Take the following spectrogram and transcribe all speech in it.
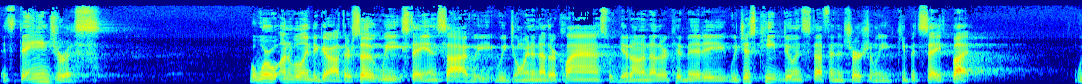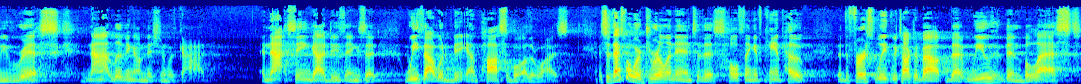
it's dangerous. But we're unwilling to go out there. So we stay inside. We, we join another class. We get on another committee. We just keep doing stuff in the church and we keep it safe. But we risk not living on mission with God and not seeing God do things that we thought would be impossible otherwise. And so that's why we're drilling into this whole thing of Camp Hope. That the first week we talked about that we have been blessed,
